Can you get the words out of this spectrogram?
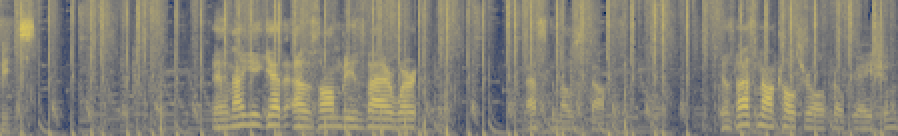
enemies. And I you get uh, zombies that are wearing Eskimo stuff. Because that's not cultural appropriation.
